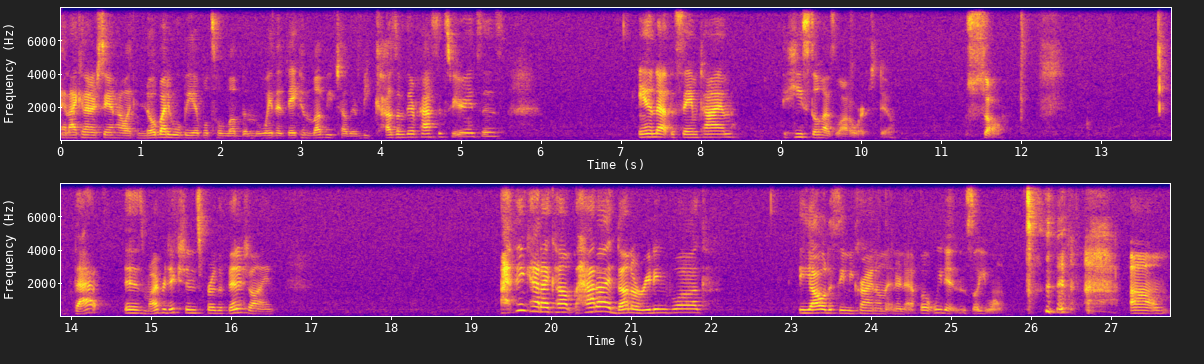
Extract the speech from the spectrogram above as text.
and i can understand how like nobody will be able to love them the way that they can love each other because of their past experiences. And at the same time he still has a lot of work to do. So that is my predictions for the finish line. I think had I come had I done a reading vlog, y'all would have seen me crying on the internet, but we didn't, so you won't. um,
